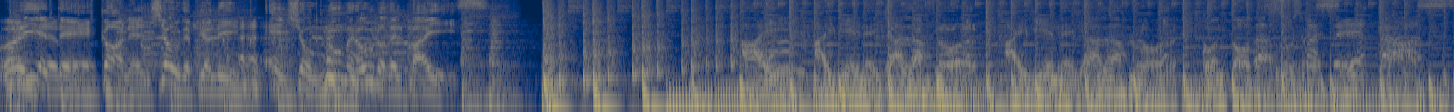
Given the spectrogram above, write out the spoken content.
Ríete con el show de Piolín, el show número uno del país. Ahí, ahí viene ya la flor, ahí viene ya la flor, con todas sus recetas.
